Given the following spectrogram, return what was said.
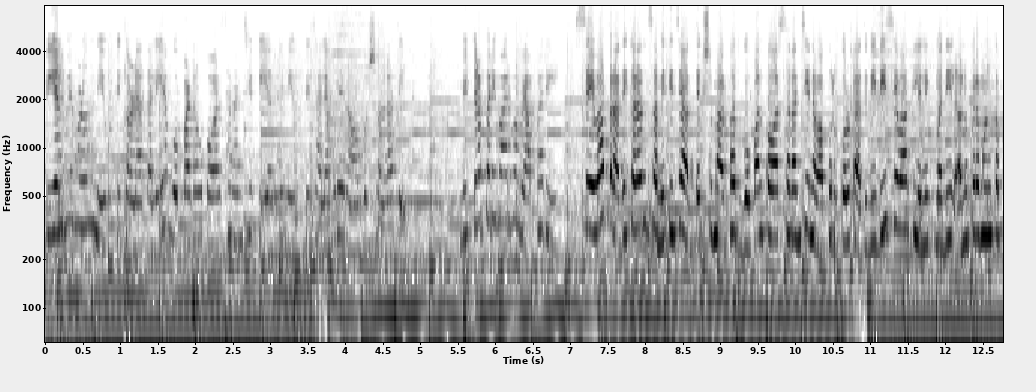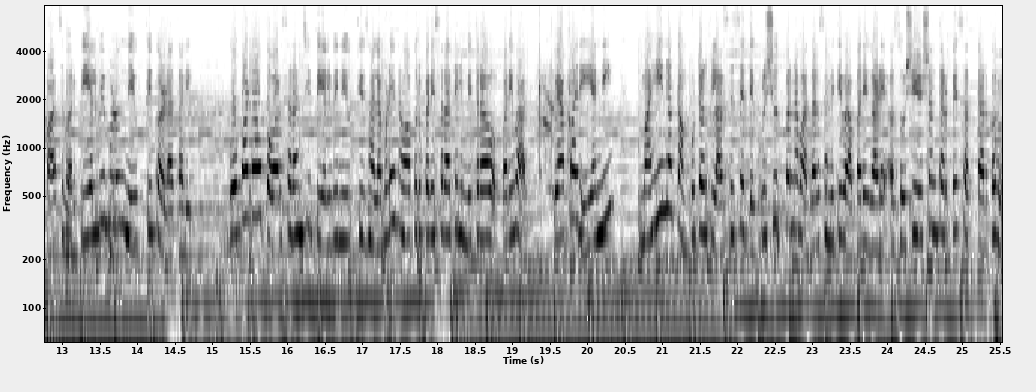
पीएलबी म्हणून नियुक्ती करण्यात आली आहे. गोपाळराव पवार सरांची पीएलबी नियुक्ती झाल्यामुळे नवापूर शहरातील मित्रपरिवार व व्यापारी सेवा प्राधिकरण समितीचे अध्यक्ष मार्फत गोपाल पवार सरांची नवापूर कोर्टात विधी सेवा क्लिनिकमधील अनुक्रमांक पाच वर पीएलबी म्हणून नियुक्ती करण्यात आली. गोपाळराव पवार सरांची पीएलबी नियुक्ती झाल्यामुळे नवापूर परिसरातील मित्र परिवार व्यापारी यांनी महिन कॉम्प्युटर क्लासेस येथे कृषी उत्पन्न बाजार समिती व्यापारी गाडे असोसिएशन तर्फे सत्कार करून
